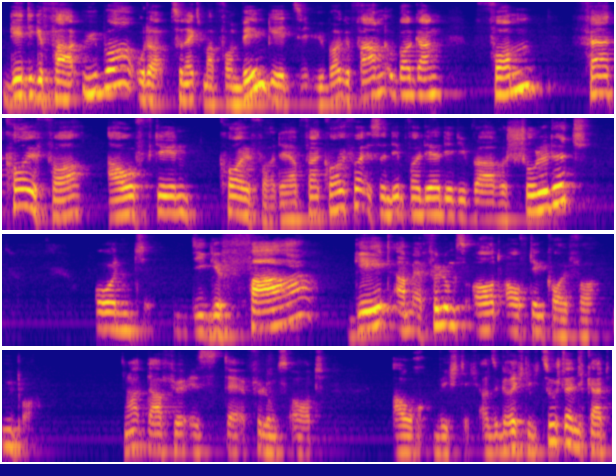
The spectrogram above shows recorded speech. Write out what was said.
geht die Gefahr über oder zunächst mal von wem geht sie über? Gefahrenübergang vom Verkäufer auf den Käufer. Der Verkäufer ist in dem Fall der, der die Ware schuldet und die Gefahr geht am Erfüllungsort auf den Käufer über. Ja, dafür ist der Erfüllungsort auch wichtig. Also gerichtliche Zuständigkeit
